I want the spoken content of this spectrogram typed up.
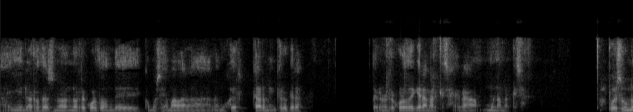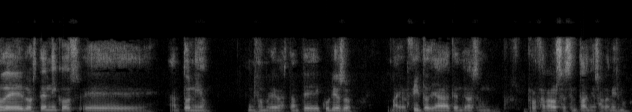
ahí en las Rozas, no, recuerdo dónde, cómo se llamaba la, mujer, Carmen creo que era, pero no recuerdo de qué era marquesa, era una marquesa. Pues uno de los técnicos, eh, Antonio, un hombre bastante curioso, mayorcito, ya tendrás, un, pues, rozará los 60 años ahora mismo,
